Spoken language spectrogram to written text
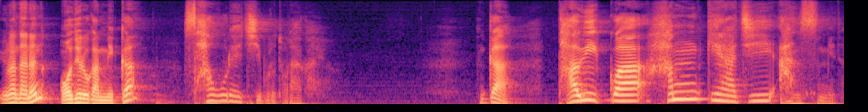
요나단은 어디로 갑니까? 사울의 집으로 돌아가요. 그러니까 다윗과 함께하지 않습니다.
